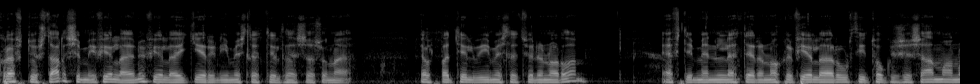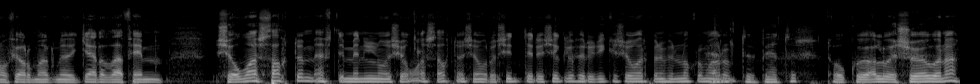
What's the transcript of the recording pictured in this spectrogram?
kröftu starf sem í félaginu, félagi gerir ímislegt til þess að svona hjálpa til við ímislegt fyrir norðan. Eftirminnilegt er að nokkri félagar úr því tóku sér saman og fjármögnuðu gerða fimm sjónvastáttum, eftirminnilegu sjónvastáttum sem voru sindir í siglu fyrir ríkisjónvarpinu fyrir nokkrum árum. Tóku alveg söguna.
